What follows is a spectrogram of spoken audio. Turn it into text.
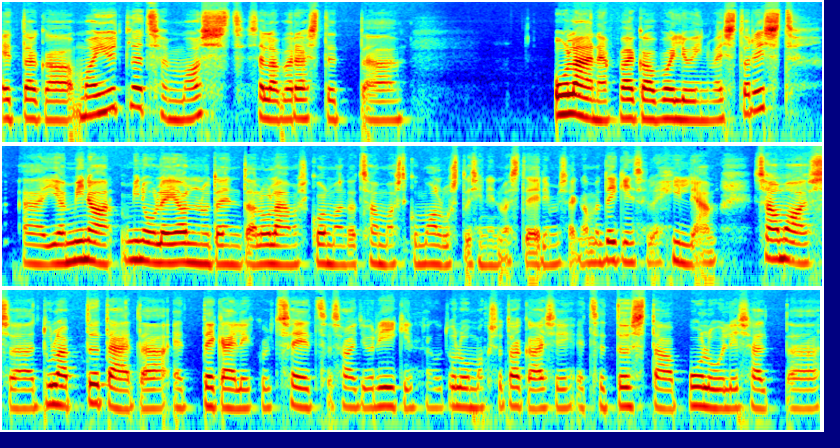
et aga ma ei ütle, et see on must, sellepärast et äh, oleneb väga palju investorist, ja mina, minul ei olnud endal olemas kolmandat sammast, kui ma alustasin investeerimisega, ma tegin selle hiljem. samas äh, tuleb tõdeda, et tegelikult see, et sa saad ju riigilt nagu tulumaksu tagasi, et see tõstab oluliselt äh,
